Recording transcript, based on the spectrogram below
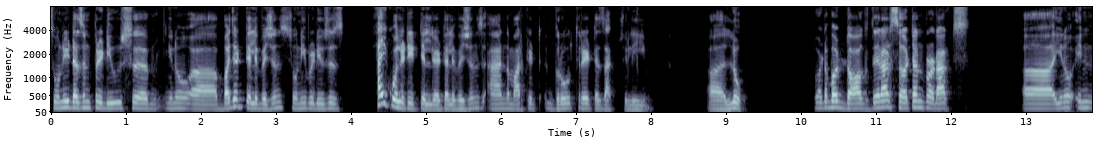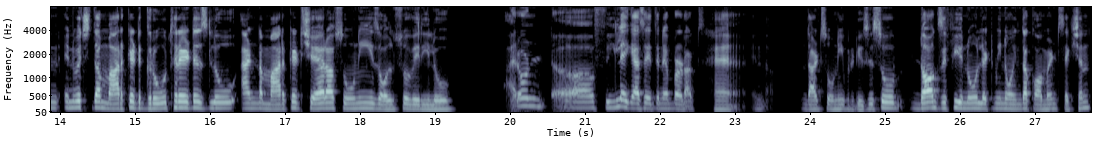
Sony doesn't produce, um, you know, uh, budget televisions. Sony produces high quality tel- televisions, and the market growth rate is actually uh, low. What about dogs? There are certain products, uh, you know, in in which the market growth rate is low, and the market share of Sony is also very low. I don't uh, feel like ऐसे इतने products हैं in the, that Sony produces. So dogs, if you know, let me know in the comment section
